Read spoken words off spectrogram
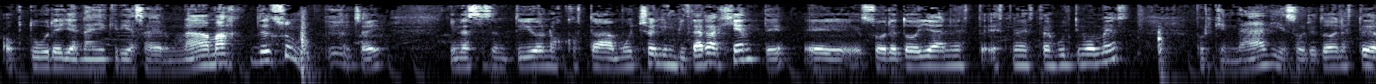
octubre ya nadie quería saber nada más del Zoom, Mm. ¿cachai? Y en ese sentido nos costaba mucho el invitar a gente, eh, sobre todo ya en este, en este último mes, porque nadie, sobre todo en este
